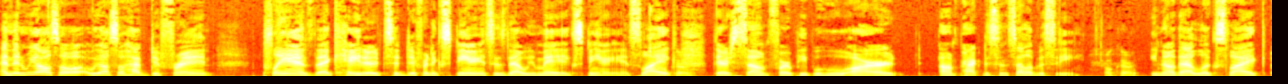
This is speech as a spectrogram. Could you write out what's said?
And then we also we also have different plans that cater to different experiences that we may experience. Like Okay. there's some for people who are um, practicing celibacy. Okay. you know that looks like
